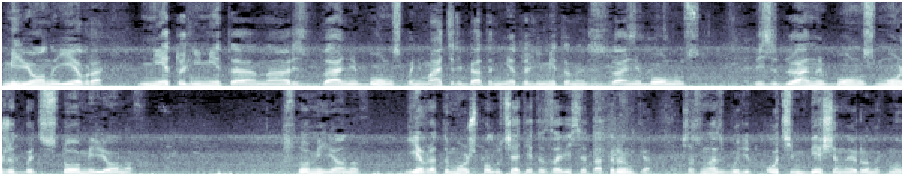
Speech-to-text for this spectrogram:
миллионы евро. Нету лимита на резидуальный бонус, понимаете, ребята? Нету лимита на резидуальный бонус. Резидуальный бонус может быть 100 миллионов. 100 миллионов евро ты можешь получать, это зависит от рынка. Сейчас у нас будет очень бешеный рынок. Мы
